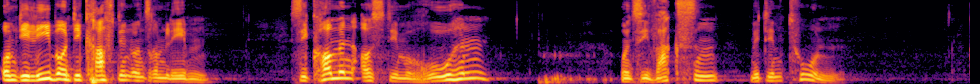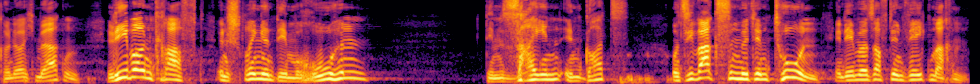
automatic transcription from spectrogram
um die Liebe und die Kraft in unserem Leben. Sie kommen aus dem Ruhen und sie wachsen mit dem Tun. Könnt ihr euch merken? Liebe und Kraft entspringen dem Ruhen, dem Sein in Gott und sie wachsen mit dem Tun, indem wir uns auf den Weg machen.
